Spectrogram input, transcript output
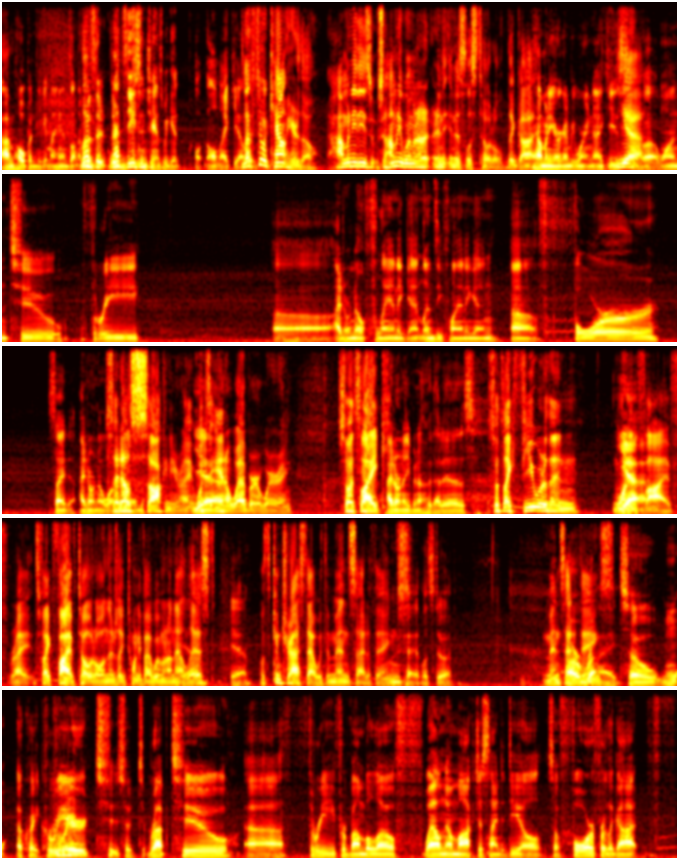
I'm hoping to get my hands on them, Let's- but there's a decent chance we get all, all Nike athletes. Let's do a count here, though. How many of these? So how many women are in, in this list total that got? How many are going to be wearing Nikes? Yeah. Uh, one, two, three. Uh, I don't know. Flanagan, Lindsay Flanagan. Uh, four. Side. I don't know what. Webb- Saucony, right? What's Anna Weber wearing? So it's like I don't even know who that is. so it's like fewer than one Yeah. in five, right? It's like five total, and there's like 25 women on that Yeah. list. Yeah. Let's contrast that with the men's side of things. Okay, let's do it. Men's side All of things. right. So okay, Korir, Korir. two. So t- Rupp two, uh, three for Bumbalough. F- well, no, Mock just signed a deal. So four for Lagat,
